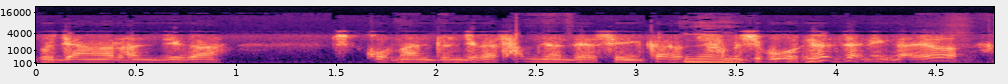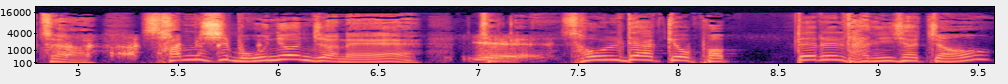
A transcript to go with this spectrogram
구장을 한 지가 그만둔 지가 3년 됐으니까 네. 35년 전인가요? 자, 35년 전에 예. 서울대학교 법 대를 다니셨죠?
